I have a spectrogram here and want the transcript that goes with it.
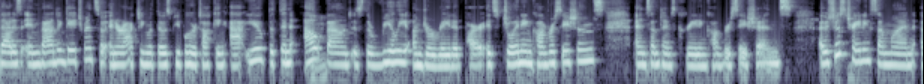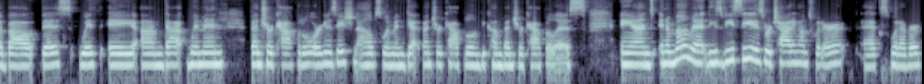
that is inbound engagement. So interacting with those people who are talking at you. But then outbound mm. is the really underrated part. It's joining conversations and sometimes creating conversations. I was just training someone about this with a um, that women venture capital organization that helps women get venture capital and become venture capitalists. And in a moment, these VCs were chatting on Twitter X, whatever.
